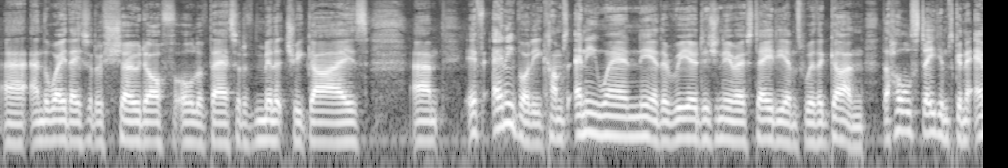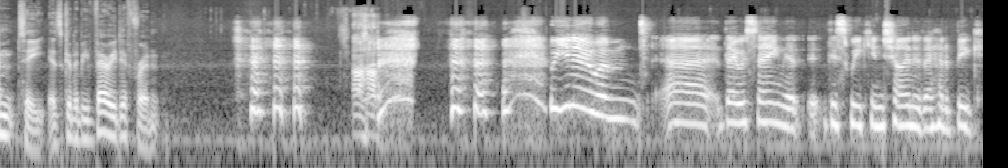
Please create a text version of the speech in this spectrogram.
uh, and the way they sort of showed off all of their sort of military guys, um, if anybody comes anywhere near the Rio de Janeiro stadiums with a gun, the whole stadium's going to empty. It's going to be very different. Uh-huh. well, you know, um, uh, they were saying that this week in China they had a big,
